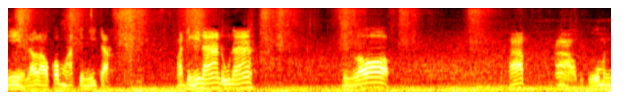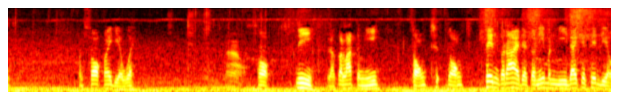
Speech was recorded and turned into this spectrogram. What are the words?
นี่แล้วเราก็มัดอย่างนี้จ้ะมัดอย่างนี้นะดูนะหนึ่งรอบครับอ้าวโอ้โหมัน มันซอกน้อยเดียวเว้ยอ้าวซอกนี่แล้วก็รัดตรงนี้สองสองเส้นก็ได้ แต่ตอนนี้มันมีได้แค่เส้นเดียว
